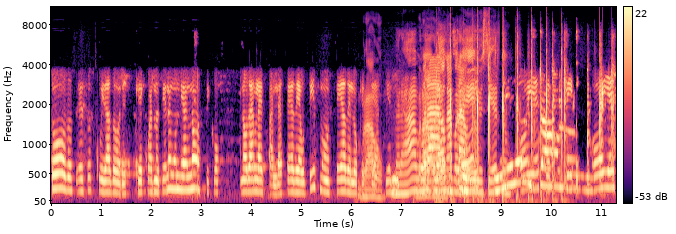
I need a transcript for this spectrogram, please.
todos esos cuidadores que cuando tienen un diagnóstico no dan la espalda, sea de autismo o sea de lo que Bravo. sea. Bravo, Bravo, bravo aplauso. ellos, ¿cierto? Hoy es, el, hoy es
